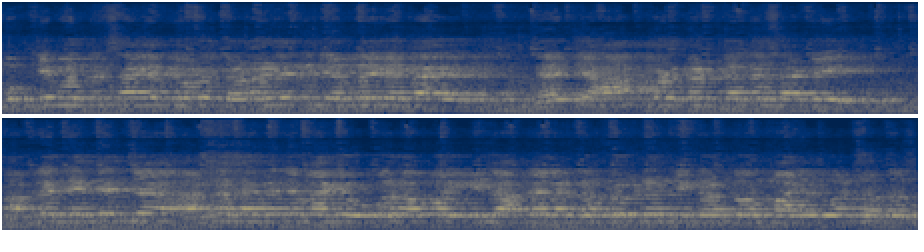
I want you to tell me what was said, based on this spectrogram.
मुख्यमंत्री साहेब एवढे धडाडीने निर्णय घेत आहेत. त्यांचे हात बळकट करण्यासाठी आपल्या नेत्यांच्या अण्णासाहेबांच्या मागे उभं राहावं हीच आपल्याला नम्र विनंती करतो माझे दोन शब्द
